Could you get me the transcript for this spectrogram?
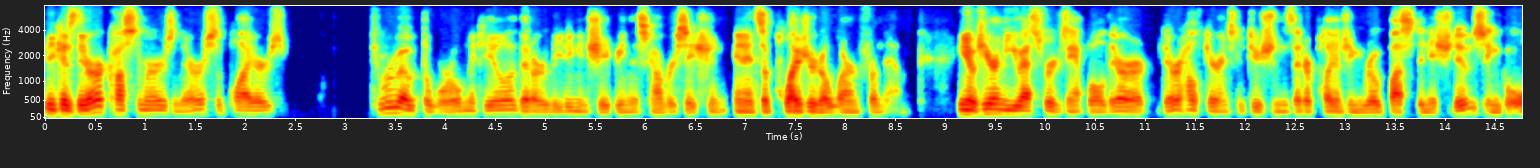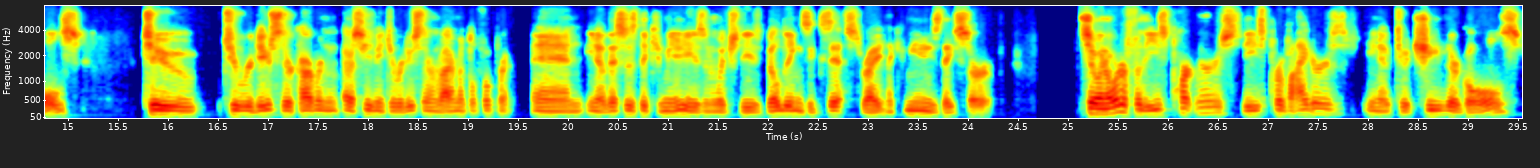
because there are customers and there are suppliers throughout the world, Michaela, that are leading and shaping this conversation. And it's a pleasure to learn from them. You know, here in the US, for example, there are there are healthcare institutions that are pledging robust initiatives and goals to to reduce their carbon excuse me to reduce their environmental footprint and you know this is the communities in which these buildings exist right and the communities they serve so in order for these partners these providers you know to achieve their goals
